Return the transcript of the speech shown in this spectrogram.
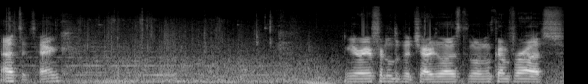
That's a tank. Get ready for the limpet charge, let us let them come for us.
